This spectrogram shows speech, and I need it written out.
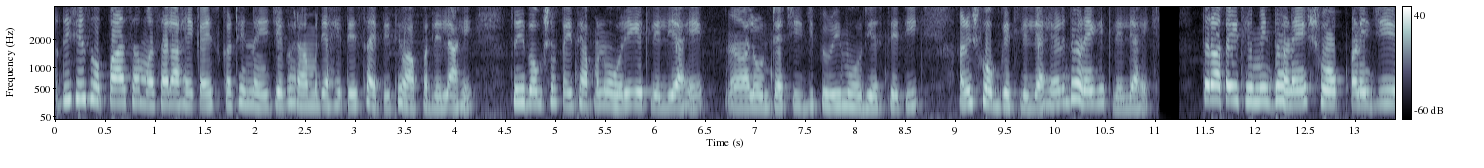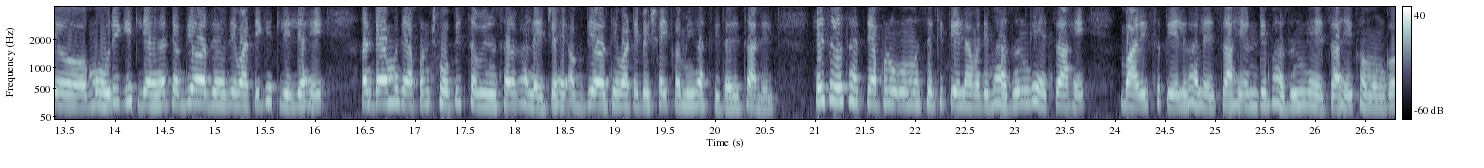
अतिशय सोपा असा मसाला आहे काहीच कठीण नाही. जे घरामध्ये आहे ते साहित्य इथे वापरलेलं आहे. तुम्ही बघू शकता इथे आपण मोहरी घेतलेली आहे. लोणच्याची जी पिवळी मोहरी असते ती आणि शोप घेतलेली आहे आणि धणे घेतलेले आहे. तर आता इथे मी धणे शोप आणि जी मोहरी घेतली आहे ना ती अगदी अर्धी अर्धी वाटी घेतलेली आहे. आणि त्यामध्ये आपण शोपी चवीनुसार घालायची आहे. अगदी अर्धी वाटेपेक्षाही कमी घातली तरी चालेल. हे सगळं साहित्य आपण मस्त की तेलामध्ये भाजून घ्यायचं आहे. बारीकसं तेल घालायचं आहे आणि ते भाजून घ्यायचं आहे. खमंग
